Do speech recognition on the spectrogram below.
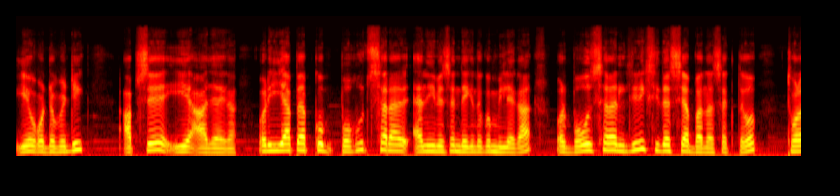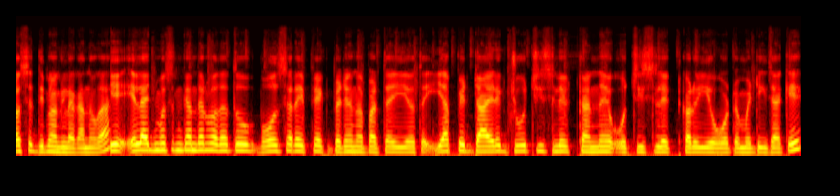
ये ऑटोमेटिक आपसे ये आ जाएगा। और यहाँ पे आपको बहुत सारा एनिमेशन देखने को मिलेगा और बहुत सारा लिरिक्स इधर से आप बना सकते हो। थोड़ा सा दिमाग लगाना होगा। ये एल मोशन के अंदर होता है तो बहुत सारा इफ़ेक्ट बैठाना पड़ता है। ये होता है या फिर डायरेक्ट जो चीज़ सिलेक्ट करना है, वो चीज़ सिलेक्ट करो, ये ऑटोमेटिक जाके।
